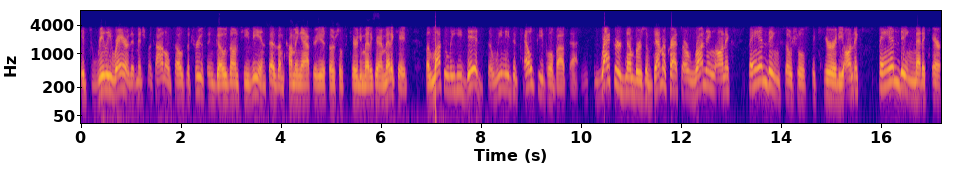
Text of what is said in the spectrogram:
it's really rare that Mitch McConnell tells the truth and goes on TV and says, "I'm coming after you, Social Security, Medicare, and Medicaid." But luckily, he did. So we need to tell people about that. Record numbers of Democrats are running on expanding Social Security, on expanding Medicare,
